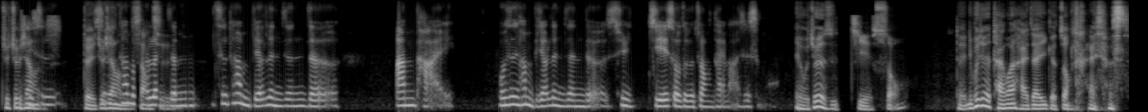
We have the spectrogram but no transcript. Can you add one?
就就像对，就像他们比较认真，是他们比较认真的安排，或是他们比较认真的去接受这个状态吗？还是什么？哎，我觉得是接受。对，你不觉得台湾还在一个状态，就是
